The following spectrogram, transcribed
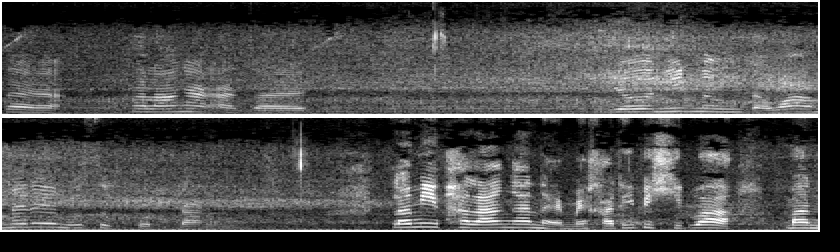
แต่ภาระงานอาจจะเยอะนิดนึงแต่ว่าไม่ได้รู้สึกกดดัน แล้วมีภาระงานไหนไหมคะ ที่พี่คิดว่ามัน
